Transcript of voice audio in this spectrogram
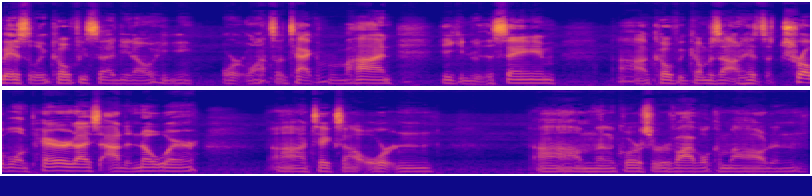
basically Kofi said, you know, he Orton wants to attack him from behind, he can do the same. Uh, Kofi comes out and hits a trouble in paradise out of nowhere, uh, takes out Orton. Um, then of course the revival come out and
